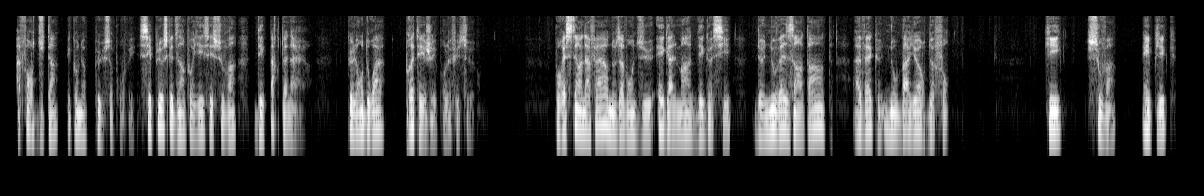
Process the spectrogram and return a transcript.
à force du temps et qu'on a pu se prouver. C'est plus que des employés, c'est souvent des partenaires que l'on doit protéger pour le futur. Pour rester en affaires, nous avons dû également négocier de nouvelles ententes avec nos bailleurs de fonds qui, souvent, implique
